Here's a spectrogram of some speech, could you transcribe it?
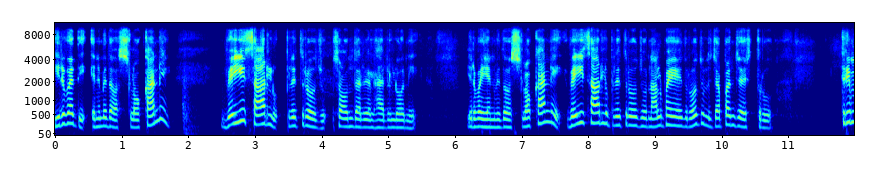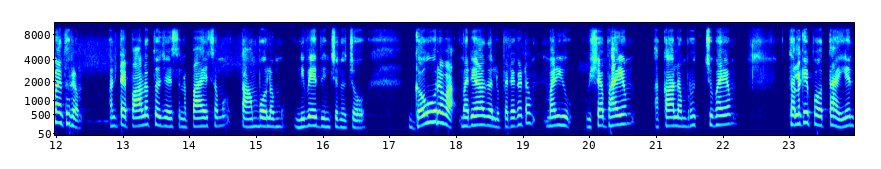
ఇరవై ఎనిమిదవ శ్లోకాన్ని వెయ్యి సార్లు ప్రతిరోజు సౌందర్యలహరిలోని ఇరవై ఎనిమిదవ శ్లోకాన్ని వెయ్యి సార్లు ప్రతిరోజు నలభై ఐదు రోజులు జపం చేస్తూ త్రిమధురం అంటే పాలతో చేసిన పాయసము తాంబూలము నివేదించినచో గౌరవ మర్యాదలు పెరగటం మరియు విషభయం అకాల మృత్యు భయం తొలగిపోతాయి అని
